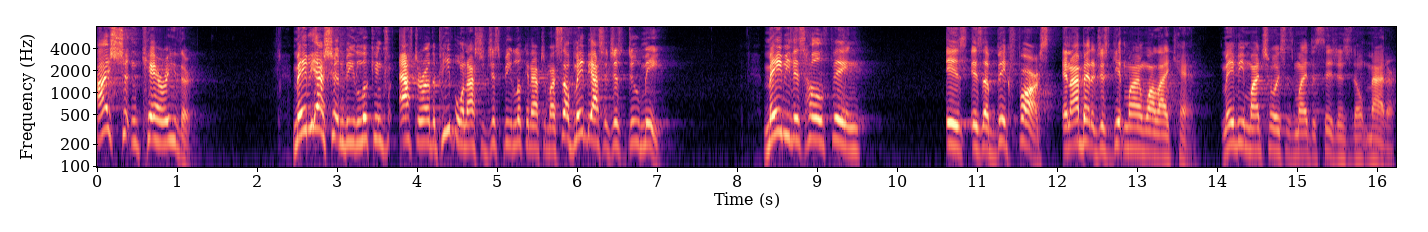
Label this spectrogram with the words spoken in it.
I shouldn't care either. Maybe I shouldn't be looking after other people and I should just be looking after myself. Maybe I should just do me. Maybe this whole thing is, is a big farce and I better just get mine while I can. Maybe my choices, my decisions don't matter.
